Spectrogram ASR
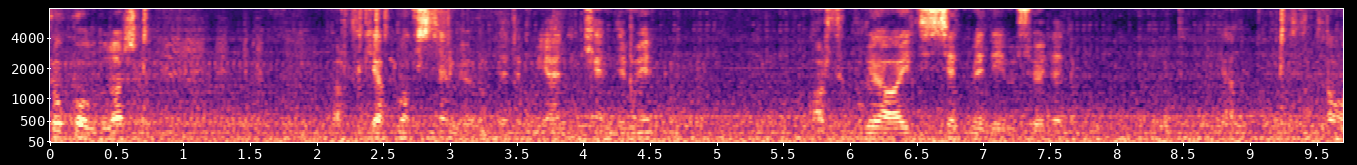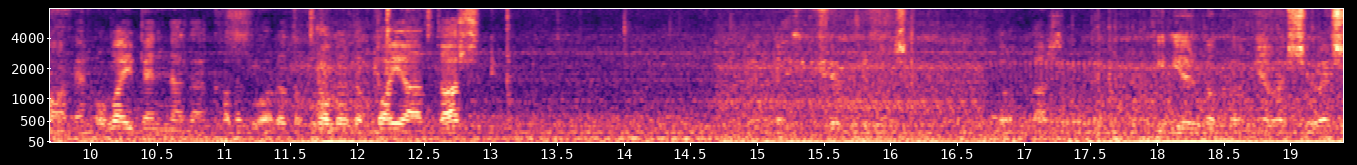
şok oldular. Artık yapmak istemiyorum dedim. Yani kendimi artık buraya ait hissetmediğimi söyledim. Yani tamamen olay benimle alakalı. Bu arada buralarda bayağı dar. Köprüler, yollar. Gidiyor bakalım yavaş yavaş.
